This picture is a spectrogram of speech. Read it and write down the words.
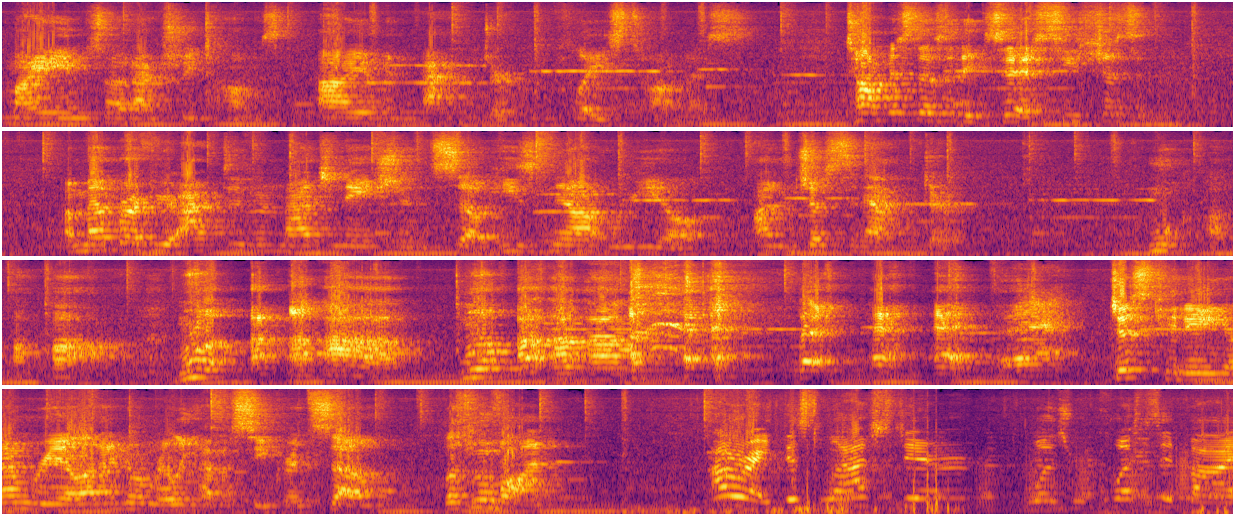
my name's not actually Thomas. I am an actor who plays Thomas. Thomas doesn't exist. He's just a member of your active imagination, so he's not real. I'm just an actor. Just kidding, I'm real and I don't really have a secret, so let's move on. Alright, this last dare was requested by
